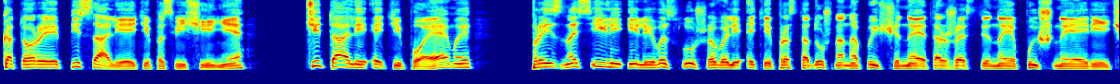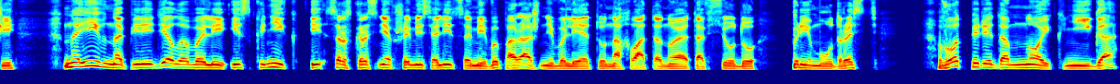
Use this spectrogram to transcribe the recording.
которые писали эти посвящения, читали эти поэмы, произносили или выслушивали эти простодушно напыщенные, торжественные, пышные речи, наивно переделывали из книг и с раскрасневшимися лицами выпоражнивали эту нахватанную отовсюду премудрость. Вот передо мной книга,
